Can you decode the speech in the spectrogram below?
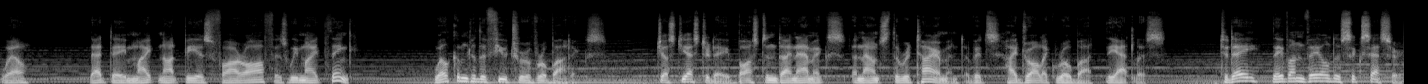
Well, that day might not be as far off as we might think. Welcome to the future of robotics. Just yesterday, Boston Dynamics announced the retirement of its hydraulic robot, the Atlas. Today, they've unveiled a successor,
